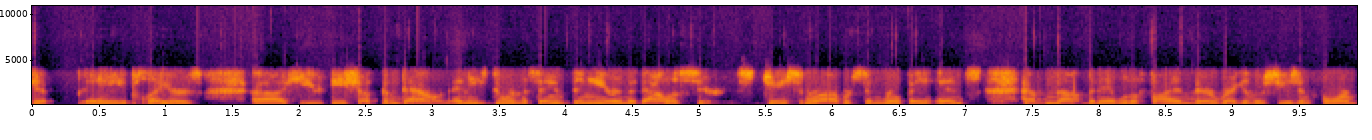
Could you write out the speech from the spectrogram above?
chip A players. Uh, he he shut them down, and he's doing the same thing here in the Dallas series. Jason Robertson, Roope Hintz have not been able to find their regular season form.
